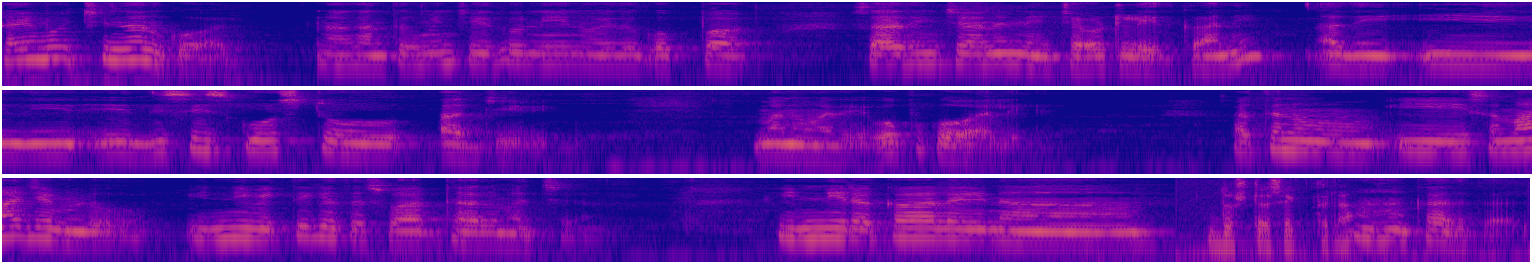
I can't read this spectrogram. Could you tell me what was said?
టైం వచ్చింది అనుకోవాలి నాకు అంతకుమించి ఏదో నేను ఏదో గొప్ప సాధించానని నేను చెప్పట్లేదు. కానీ అది ఈ this is goes to RGV మనం అది ఒప్పుకోవాలి. అతను ఈ సమాజంలో ఇన్ని వ్యక్తిగత స్వార్థాల మధ్య ఇన్ని రకాలైన దుష్ట శక్తుల? ఆహా, కాదు కాదు.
